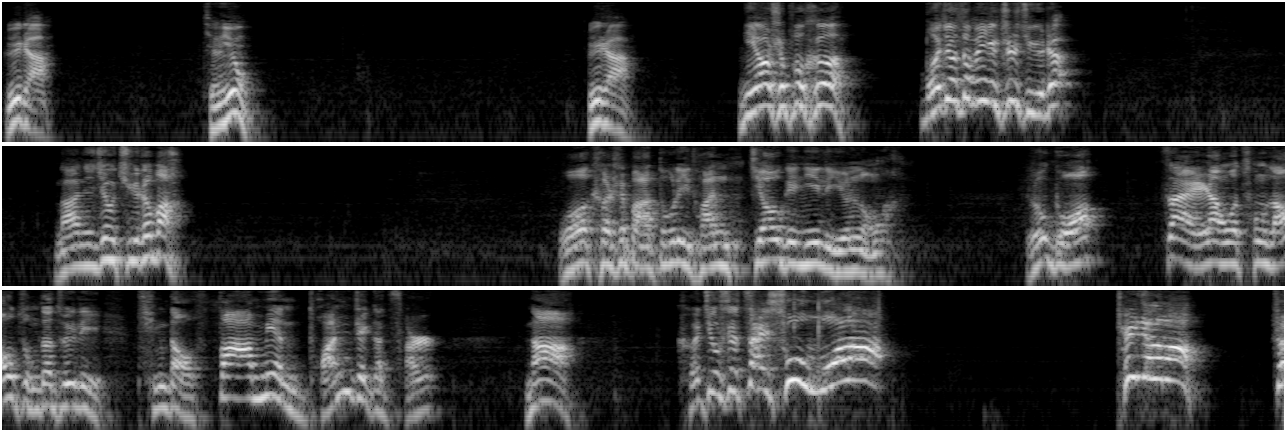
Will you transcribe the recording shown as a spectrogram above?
旅长，请用。旅长，你要是不喝，我就这么一直举着。那你就举着吧。我可是把独立团交给你李云龙了，如果再让我从老总的嘴里听到“发面团”这个词儿，那可就是在说我了。听见了吗？是。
